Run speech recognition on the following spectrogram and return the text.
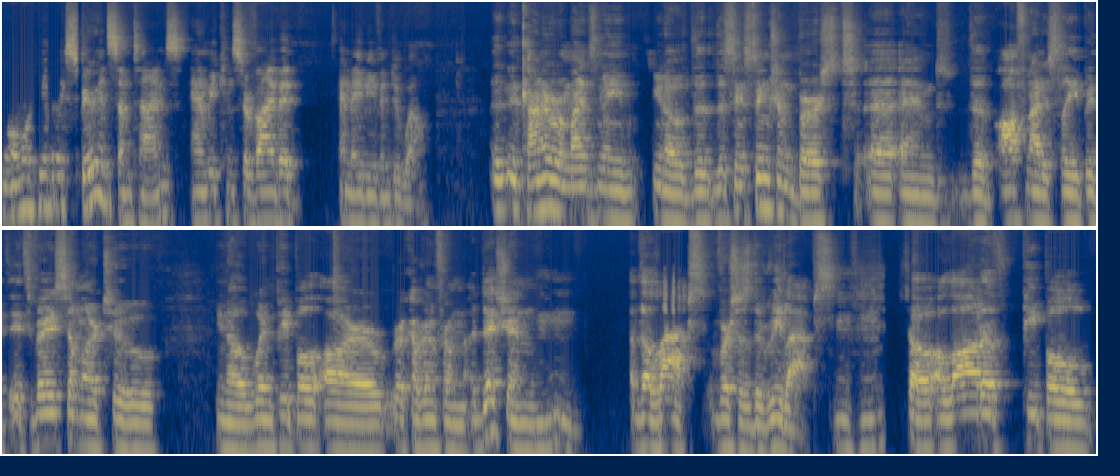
normal human experience sometimes, and we can survive it and maybe even do well. It, it kind of reminds me, you know, the this extinction burst uh, and the off night of sleep. It, it's very similar to, you know, when people are recovering from addiction, the lapse versus the relapse. Mm-hmm. So a lot of people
